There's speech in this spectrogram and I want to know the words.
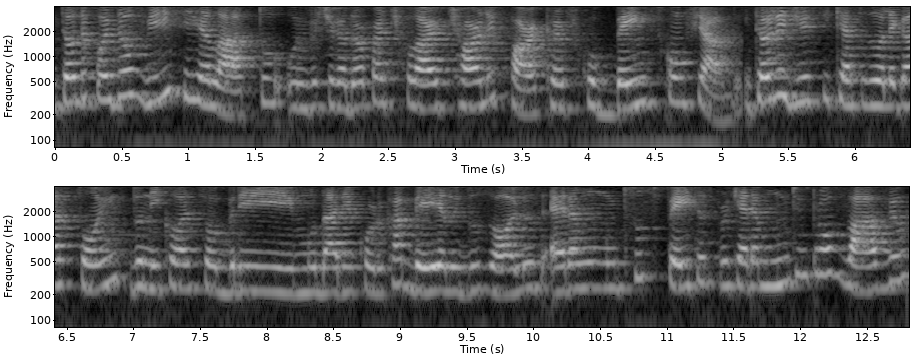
Então, depois de ouvir esse relato, o investigador particular Charlie Parker ficou bem desconfiado. Então, ele disse que essas alegações do Nicholas sobre mudarem a cor do cabelo e dos olhos eram muito suspeitas, porque era muito improvável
